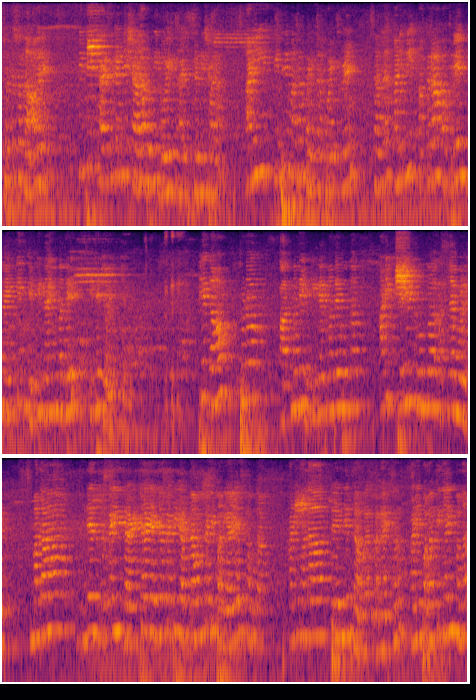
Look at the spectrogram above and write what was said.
छोटंसं गाव आहे. तिथे हायर सेकंडरी शाळा होती बॉईज हायर सेकंडरी शाळा. आणि तिथे माझा पहिलं अपॉइंटमेंट झालं आणि मी अकरा एप्रिल नाईन्टीन एटी नाईनमध्ये इथे जॉईन केलं. हे गाव थोडं आतमध्ये इंटिरियरमध्ये होतं आणि ट्रेन रूट असल्यामुळे मला म्हणजे काही जायच्या याच्यासाठी अपडाऊनसाठी पर्यायच नव्हता. आणि मला ट्रेननेच जावं लागायचं आणि परत तिथेही मला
